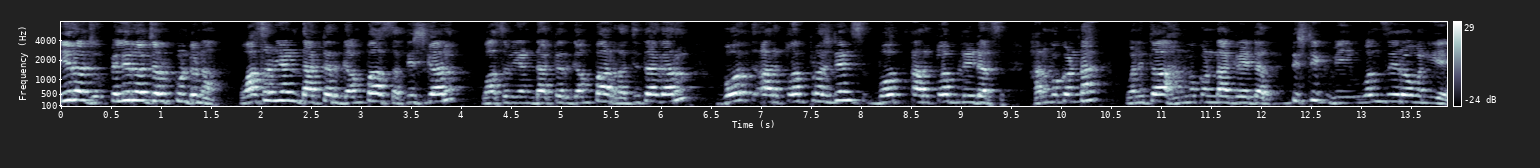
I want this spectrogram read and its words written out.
ఈరోజు పెళ్ళి రోజు జరుపుకుంటున్న వాసవ్యాన్ డాక్టర్ గంపా సతీష్ గారు వాసవ్యాన్ డాక్టర్ గంపా రజిత గారు both are club presidents both are club leaders Hanumakonda Vanitha Hanumakonda greater district V one zero one A.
